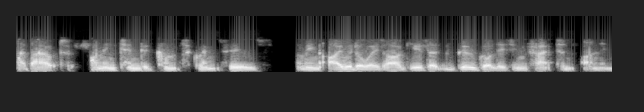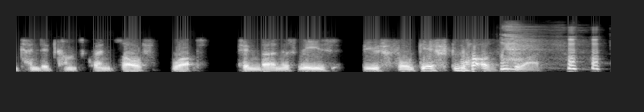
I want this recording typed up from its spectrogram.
about unintended consequences. I mean, I would always argue that Google is in fact an unintended consequence of what Tim Berners-Lee's beautiful gift was to us.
